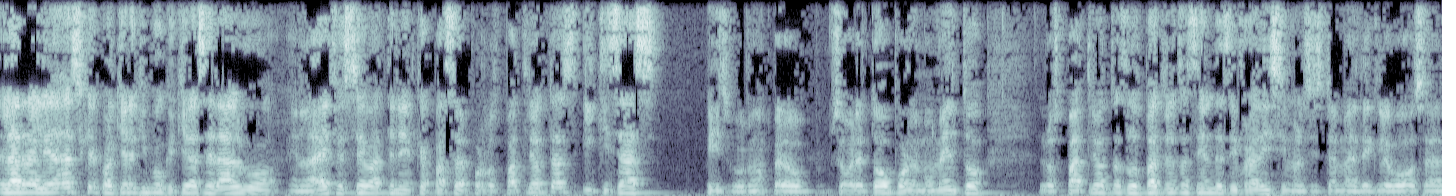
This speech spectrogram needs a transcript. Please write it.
la realidad es que cualquier equipo que quiera hacer algo en la AFC va a tener que pasar por los Patriotas y quizás Pittsburgh, ¿no? Pero sobre todo por el momento, los Patriotas, los Patriotas tienen descifradísimo el sistema de Dick LeBeau. O sea,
